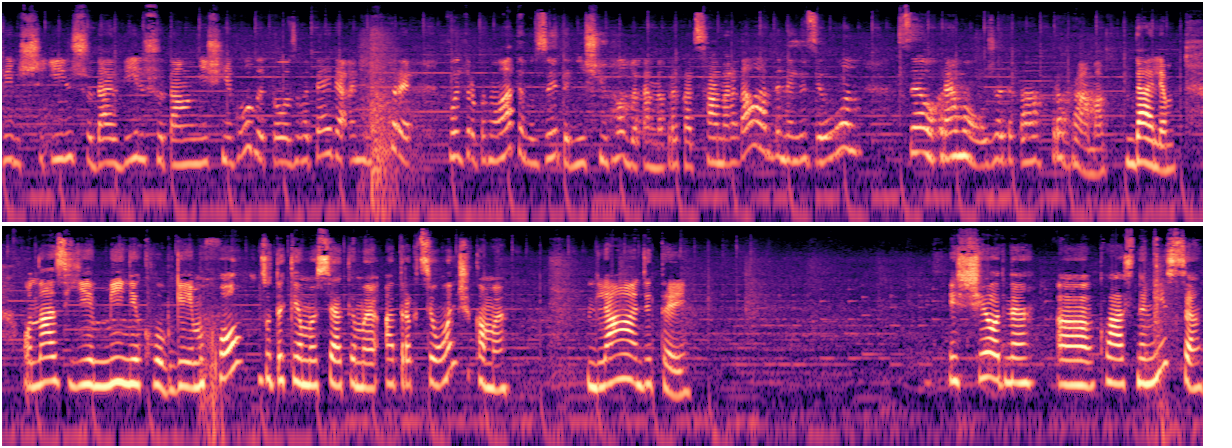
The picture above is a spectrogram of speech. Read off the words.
більш іншу, да, більшу там нічні клуби, то з готеля аніматори будуть пропонувати возити нічні клуби, там, наприклад, Summer Garden, Elysian. Це окремо вже така програма. Далі у нас є міні-клуб Game Hall з такими всякими атракціончиками для дітей. І ще одне е, класне місце.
